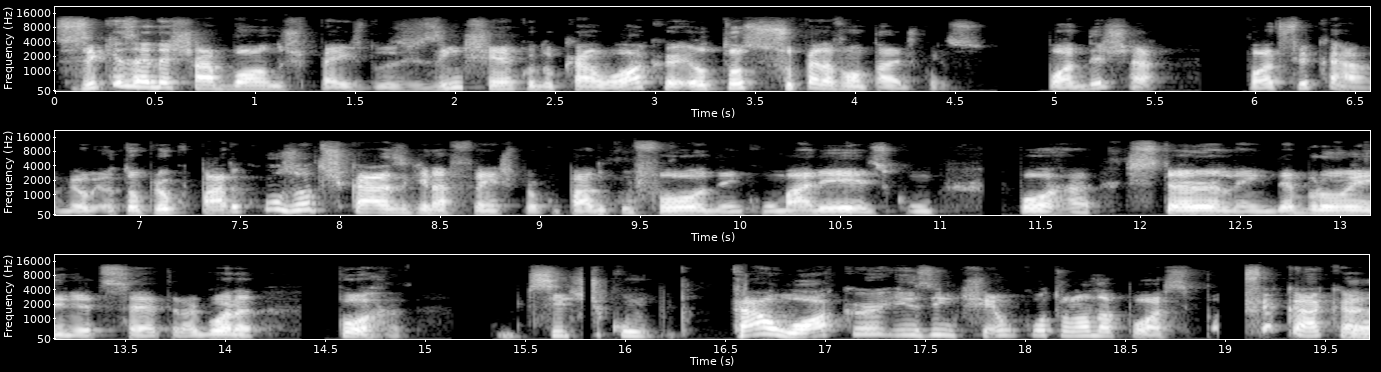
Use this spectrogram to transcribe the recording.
se você quiser deixar a bola nos pés do Zinchenko e do Kyle Walker, eu tô super à vontade com isso. Pode deixar. Pode ficar. Eu, eu tô preocupado com os outros caras aqui na frente, preocupado com Foden, com Mares, com, porra, Sterling, De Bruyne, etc. Agora, porra, City com Kyle Walker e Zinchenko controlando a posse. Pode ficar, cara.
